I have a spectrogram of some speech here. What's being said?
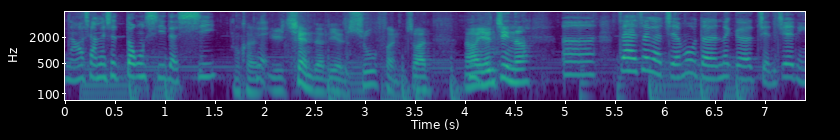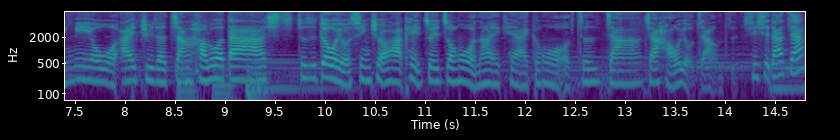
然后下面是东西的西。OK，雨倩的脸书粉砖。然后严静呢？嗯嗯、在这个节目的那个简介里面有我 IG 的账号，如果大家就是对我有兴趣的话，可以追踪我，然后也可以来跟我就是加加好友这样子。谢谢大家。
